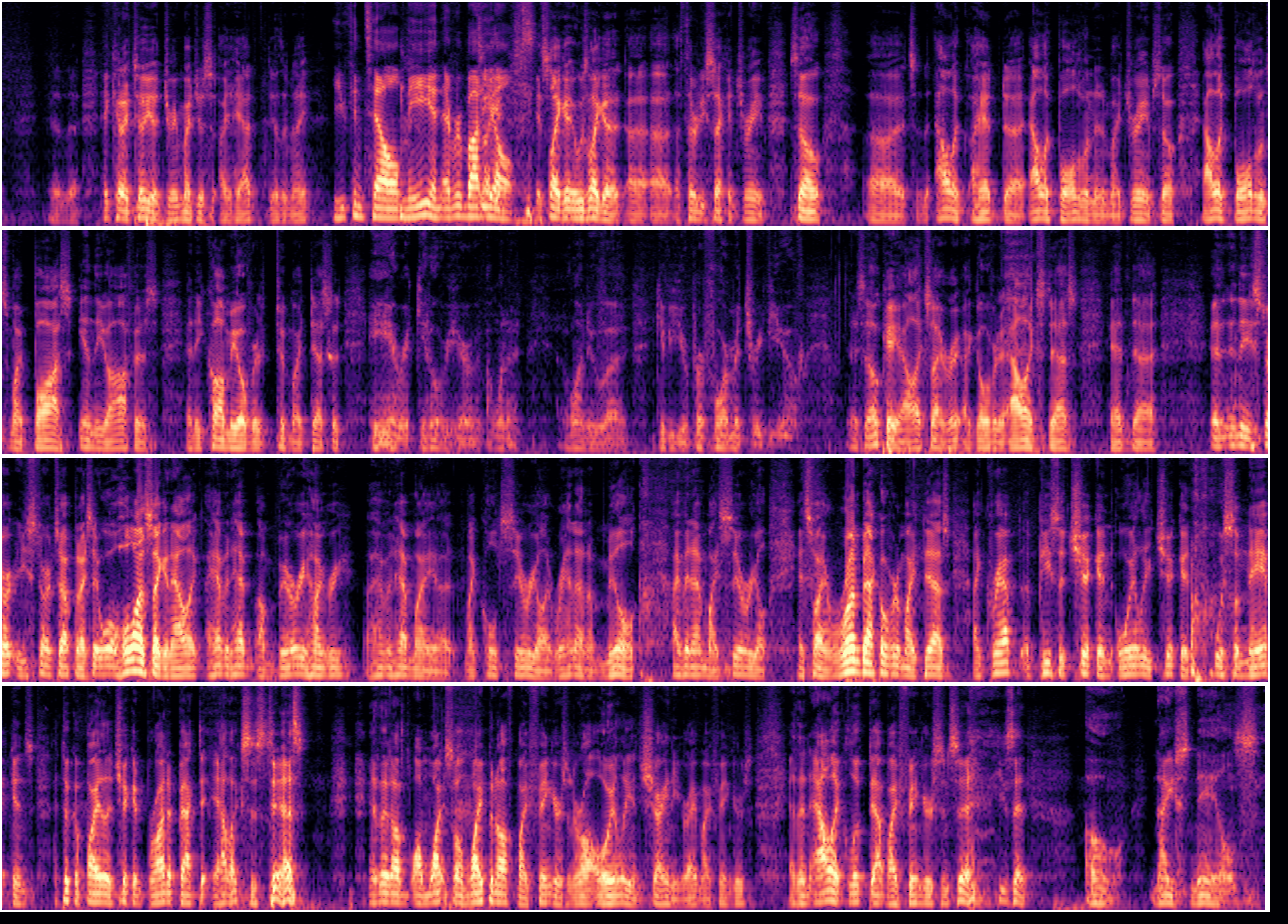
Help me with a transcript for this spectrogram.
and uh, hey, can I tell you a dream I just I had the other night? You can tell me and everybody It's like a- else. it's like it was like a, a, a thirty second dream. So uh, it's an Alec. I had uh, Alec Baldwin in my dream. So Alec Baldwin's my boss in the office, and he called me over to my desk. and said, Hey Eric, get over here. I want to I want to uh, give you your performance review. And I said, Okay, Alex. I, re- I go over to Alec's desk and. And, and he start he starts up, and I say, "Well, hold on a second, Alec. I haven't had. I'm very hungry. I haven't had my uh, my cold cereal. I ran out of milk. I haven't had my cereal, and so I run back over to my desk. I grabbed a piece of chicken, oily chicken, with some napkins. I took a bite of the chicken, brought it back to Alex's desk, and then I'm, I'm wi- so I'm wiping off my fingers, and they're all oily and shiny, right? My fingers. And then Alec looked at my fingers and said, "He said, oh." Nice nails.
